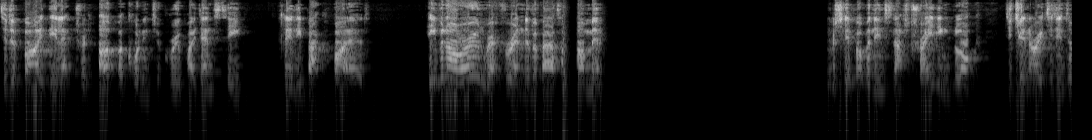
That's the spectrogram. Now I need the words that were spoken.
to divide the electorate up according to group identity clearly backfired. Even our own referendum about our membership of an international trading bloc degenerated into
